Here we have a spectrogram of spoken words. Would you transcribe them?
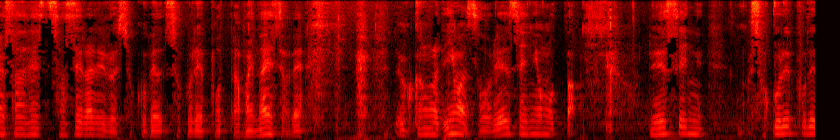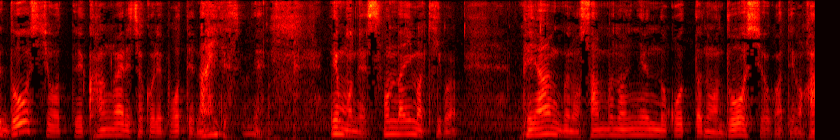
えさせ、させられる食レ食レポってあんまりないですよね。よく考えて、今そう冷静に思った。冷静に食レポでどうしようって考える食レポってないですよね。でもね、そんな今気分。ペヤングの3分の2に残ったのはどうしようかって今考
